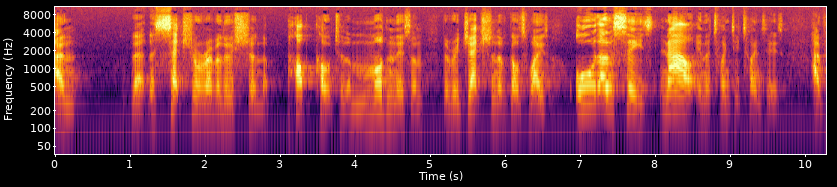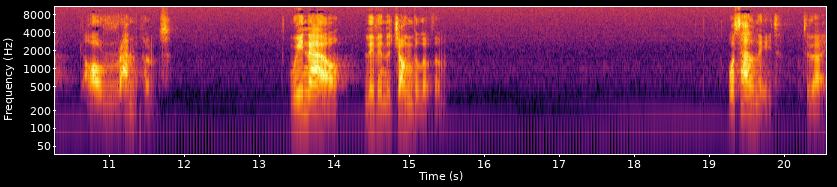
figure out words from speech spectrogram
and the, the sexual revolution, the pop culture, the modernism, the rejection of God's ways, all those seeds now in the 2020s have, are rampant. We now live in the jungle of them. What's our need today?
